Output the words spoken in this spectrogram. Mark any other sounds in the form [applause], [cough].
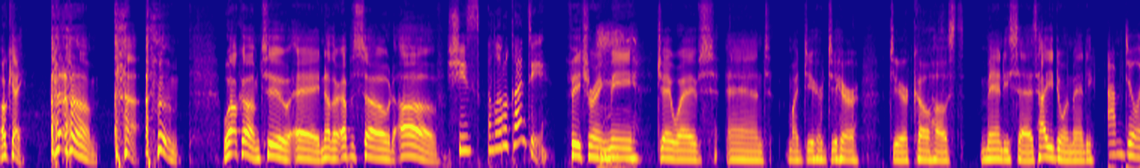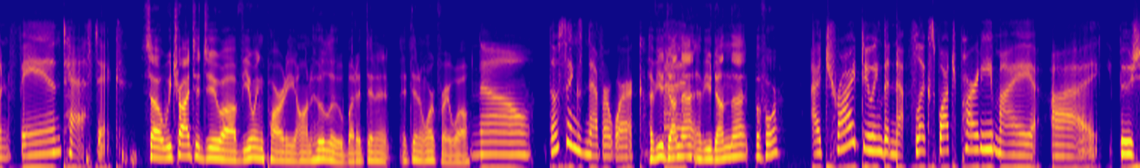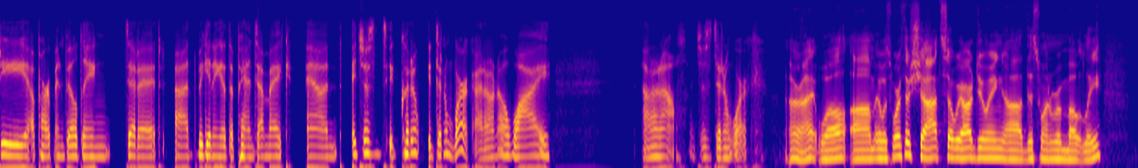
Okay. [coughs] Welcome to another episode of She's a little cunty. featuring me, Jay Waves, and my dear, dear, dear co-host Mandy says. How you doing, Mandy? I'm doing fantastic. So we tried to do a viewing party on Hulu, but it didn't. It didn't work very well. No, those things never work. Have you done that? Have you done that before? I tried doing the Netflix watch party. My uh, bougie apartment building did it at the beginning of the pandemic, and it just it couldn't. It didn't work. I don't know why. I don't know. It just didn't work. All right. Well, um, it was worth a shot. So we are doing uh, this one remotely.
